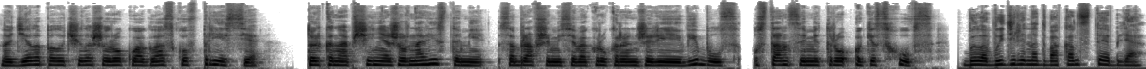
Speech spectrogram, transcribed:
Но дело получило широкую огласку в прессе. Только на общение с журналистами, собравшимися вокруг оранжереи Вибулс у станции метро Окисхуфс, было выделено два констебля.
